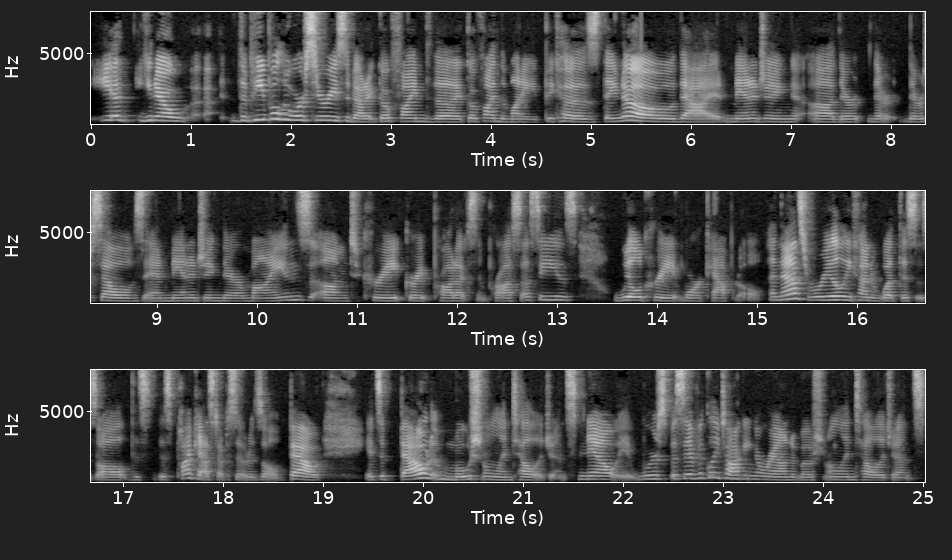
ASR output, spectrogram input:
it, you know, the people who are serious about it go find the go find the money because they know that managing uh, their their themselves and managing their minds um, to create great products and processes will create more capital. And that's really kind of what this is all this this podcast episode is all about. It's about emotional intelligence. Now, it, we're specifically talking around emotional intelligence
